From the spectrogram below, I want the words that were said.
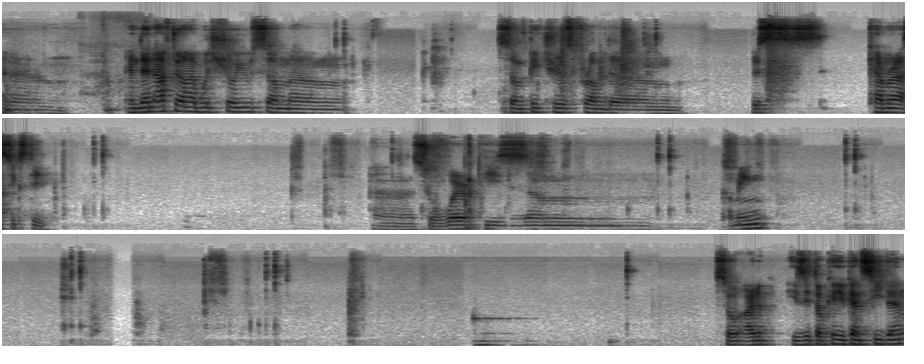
um, and then after i will show you some um, some pictures from the um, this camera 60 uh, so where is um, coming so i don't is it okay you can see them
